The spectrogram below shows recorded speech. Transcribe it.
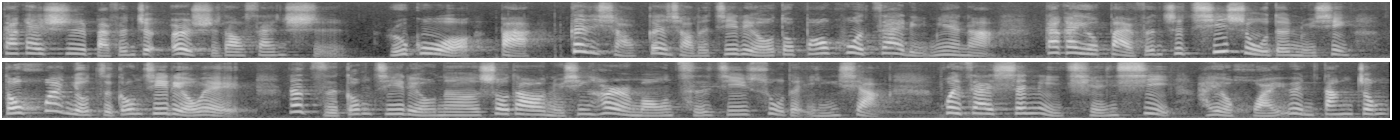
大概是百分之二十到三十。如果把更小更小的肌瘤都包括在里面啊，大概有百分之七十五的女性都患有子宫肌瘤。诶，那子宫肌瘤呢，受到女性荷尔蒙雌激素的影响，会在生理前夕还有怀孕当中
